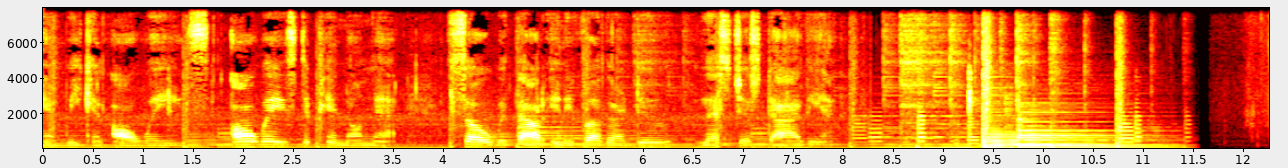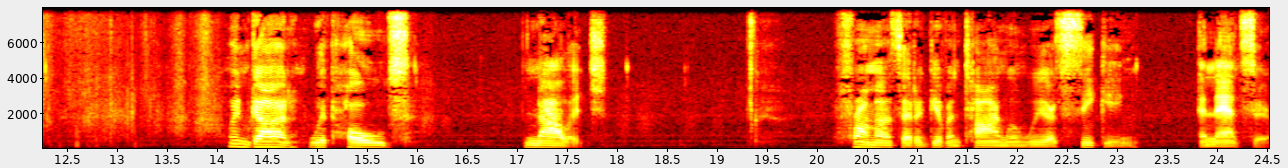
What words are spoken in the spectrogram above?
and we can always, always depend on that. So, without any further ado, let's just dive in. When God withholds knowledge from us at a given time when we are seeking an answer,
